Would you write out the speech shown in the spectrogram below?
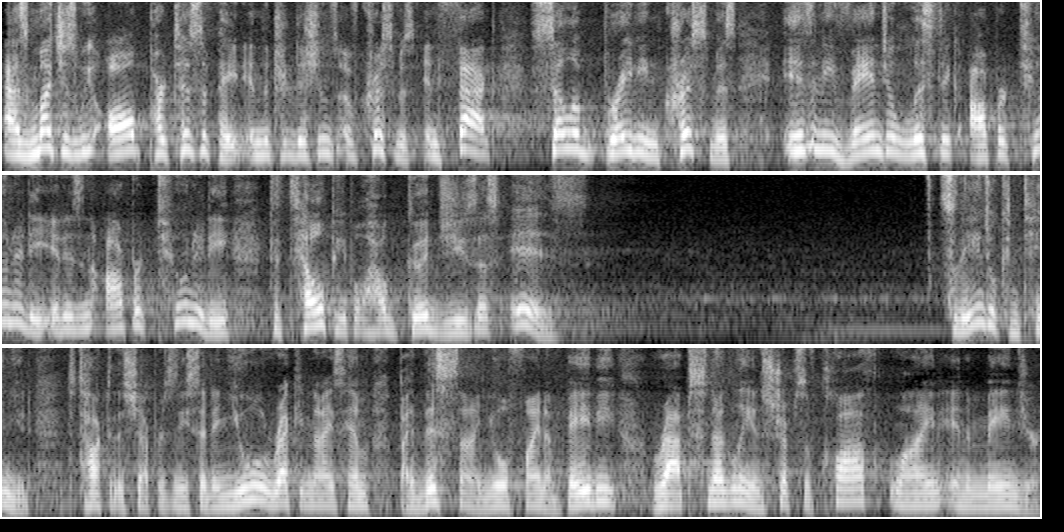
as much as we all participate in the traditions of Christmas. In fact, celebrating Christmas is an evangelistic opportunity. It is an opportunity to tell people how good Jesus is. So the angel continued to talk to the shepherds, and he said, And you will recognize him by this sign. You will find a baby wrapped snugly in strips of cloth, lying in a manger.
